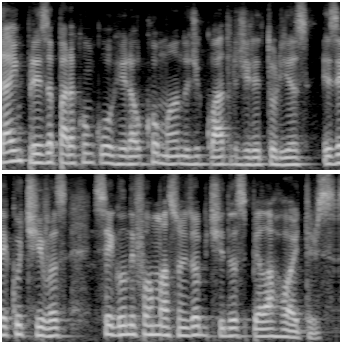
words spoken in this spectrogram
da empresa para concorrer ao comando de quatro diretorias executivas, segundo informações obtidas pela Reuters.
